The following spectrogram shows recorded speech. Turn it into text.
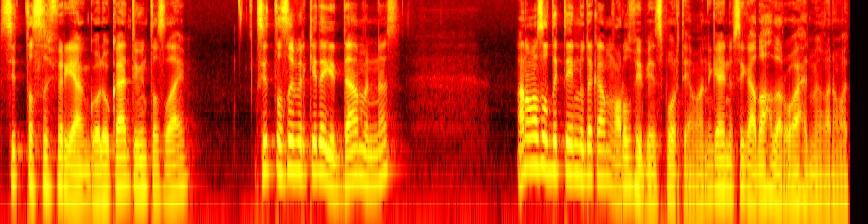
6-0 يا انجولو كانت وانت صايم. 6-0 كده قدام الناس. أنا ما صدقت إنه ده كان معروض في بين سبورت يا man. قايل نفسي قاعد أحضر واحد من قنوات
